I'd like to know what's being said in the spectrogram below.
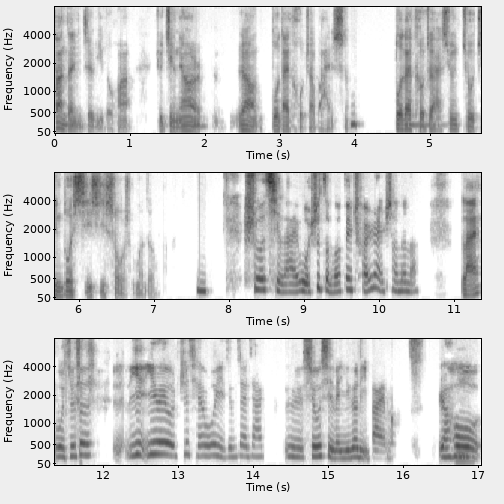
断在你这里的话，就尽量让多戴口罩吧，还是多戴口罩，还是用酒精多洗洗手什么的。嗯，说起来，我是怎么被传染上的呢？来，我觉得，因因为我之前我已经在家嗯休息了一个礼拜嘛，然后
